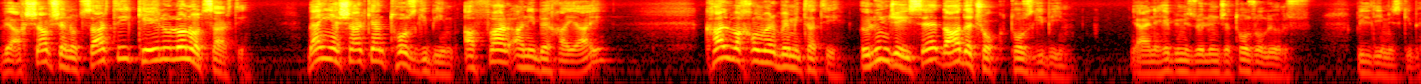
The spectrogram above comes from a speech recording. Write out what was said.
Ve akşav şenot sarti keilu lonot sarti. Ben yaşarken toz gibiyim. Affar ani behayay. Kal ve homer bemitati. Ölünce ise daha da çok toz gibiyim. Yani hepimiz ölünce toz oluyoruz bildiğimiz gibi.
